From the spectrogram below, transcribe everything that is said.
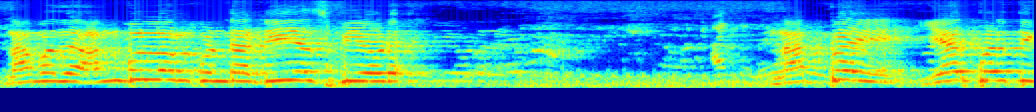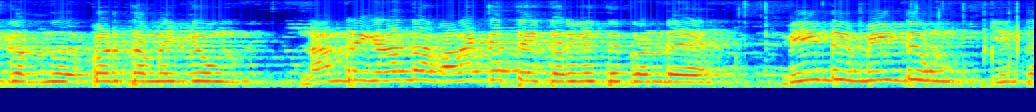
நமது அன்புள்ளம் கொண்ட டிஎஸ்பியோடு நட்பை ஏற்படுத்தி கொடுத்தமைக்கும் நன்றி கலந்த வணக்கத்தை தெரிவித்துக் கொண்டு மீண்டும் மீண்டும் இந்த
